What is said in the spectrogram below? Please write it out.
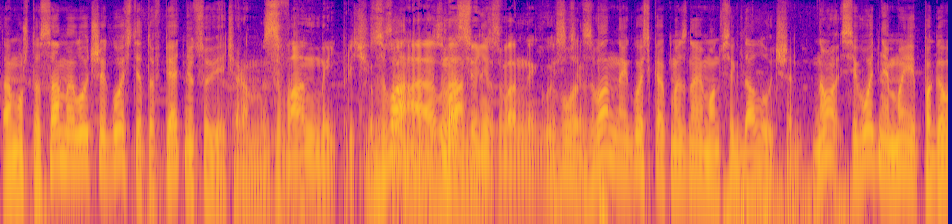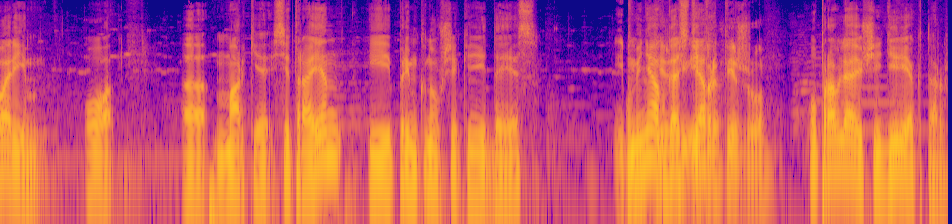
Потому что самый лучший гость это в пятницу вечером. Званный причем. Званый, А у званый. нас сегодня званный гость. Вот, званный гость, как мы знаем, он всегда лучше. Но сегодня мы поговорим о э, марке Citroën и примкнувшей к ней DS. И У меня в гостях- И про Peugeot. Управляющий директор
